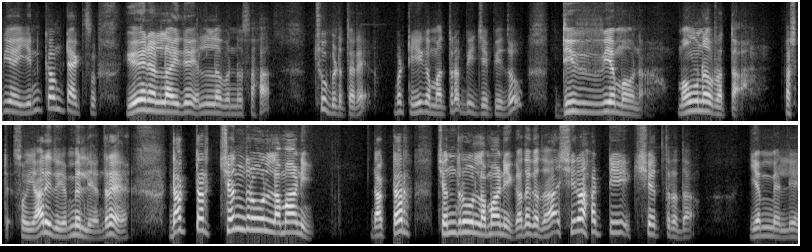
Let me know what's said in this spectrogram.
B I income tax ಏನೆಲ್ಲ ಇದೆ ಎಲ್ಲವನ್ನು ಸಹ ಚೂ ಬಿಡ್ತಾರೆ. ಬಟ್ ಈಗ ಮಾತ್ರ ಬಿ ಜೆ ಪಿದು ದಿವ್ಯ ಮೌನ ಮೌನ ವ್ರತ ಅಷ್ಟೇ. ಸೊ ಯಾರಿದು ಎಂ ಎಲ್ ಎ ಅಂದರೆ ಡಾಕ್ಟರ್ ಚಂದ್ರು ಲಮಾಣಿ. ಡಾಕ್ಟರ್ ಚಂದ್ರು ಲಮಾಣಿ ಗದಗದ ಶಿರಹಟ್ಟಿ ಕ್ಷೇತ್ರದ ಎಂ ಎಲ್ ಎ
